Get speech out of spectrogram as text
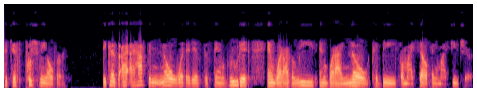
to just push me over. because I, I have to know what it is to stand rooted in what I believe and what I know to be for myself and in my future.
